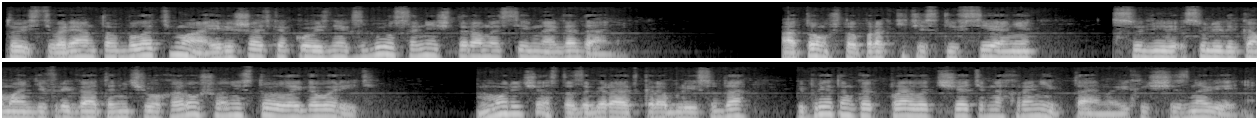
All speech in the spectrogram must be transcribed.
То есть вариантов была тьма, и решать, какой из них сбылся, нечто равносильное гаданию. О том, что практически все они судили, сулили команде фрегата ничего хорошего, не стоило и говорить. Море часто забирает корабли и суда, и при этом, как правило, тщательно хранит тайну их исчезновения.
